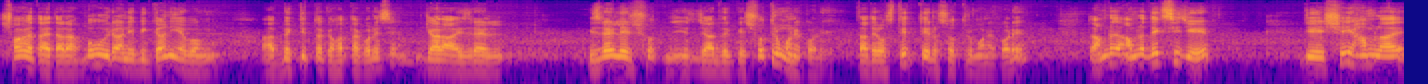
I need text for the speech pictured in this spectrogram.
সহায়তায় তারা বহু ইরানি বিজ্ঞানী এবং ব্যক্তিত্বকে হত্যা করেছে, যারা ইসরায়েল, ইসরায়েলের যাদেরকে শত্রু মনে করে, তাদের অস্তিত্বের শত্রু মনে করে। তো আমরা আমরা দেখছি যে যে সেই হামলায়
